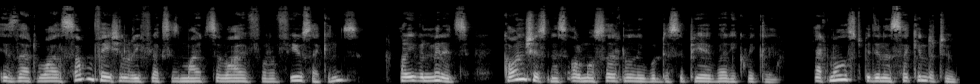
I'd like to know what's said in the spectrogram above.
is that while some facial reflexes might survive for a few seconds, or even minutes, consciousness almost certainly would disappear very quickly, at most within a second or two.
